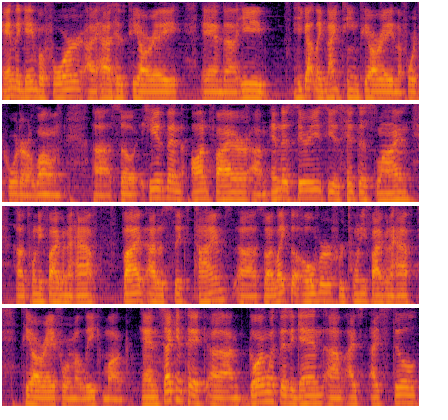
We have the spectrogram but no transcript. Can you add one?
And the game before, I had his PRA, and uh, he he got like 19 PRA in the fourth quarter alone. Uh, so he has been on fire. Um, in this series, he has hit this line uh, 25 and a half five out of six times. Uh, so I like the over for 25 and a half PRA for Malik Monk. And second pick, uh, I'm going with it again. Um, I, I still,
